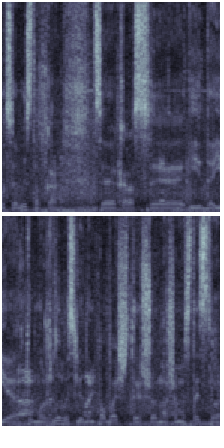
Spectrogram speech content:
оце виставка, це якраз е, і дає ту можливість людям побачити, що наше мистецтво.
